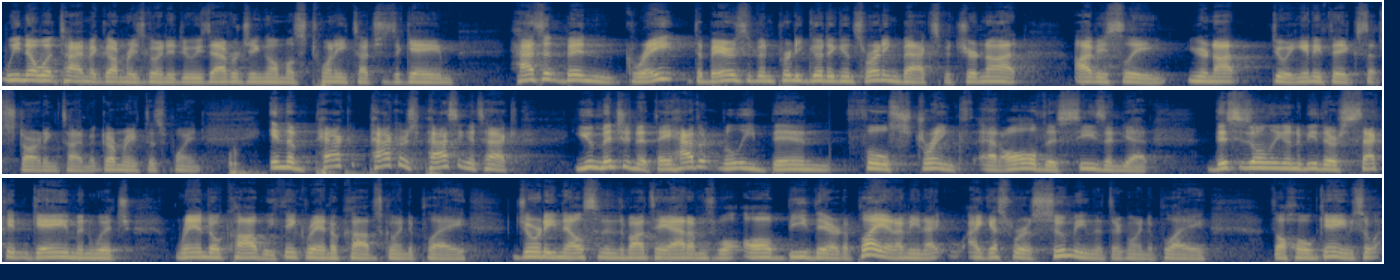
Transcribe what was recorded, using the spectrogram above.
we know what Ty Montgomery's going to do. He's averaging almost 20 touches a game. Hasn't been great. The Bears have been pretty good against running backs, but you're not obviously you're not doing anything except starting Ty Montgomery at this point. In the Pack- Packers passing attack, you mentioned it. They haven't really been full strength at all this season yet. This is only going to be their second game in which Randall Cobb, we think Randall Cobb's going to play. Jordy Nelson and Davante Adams will all be there to play. And I mean, I, I guess we're assuming that they're going to play the whole game. So,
